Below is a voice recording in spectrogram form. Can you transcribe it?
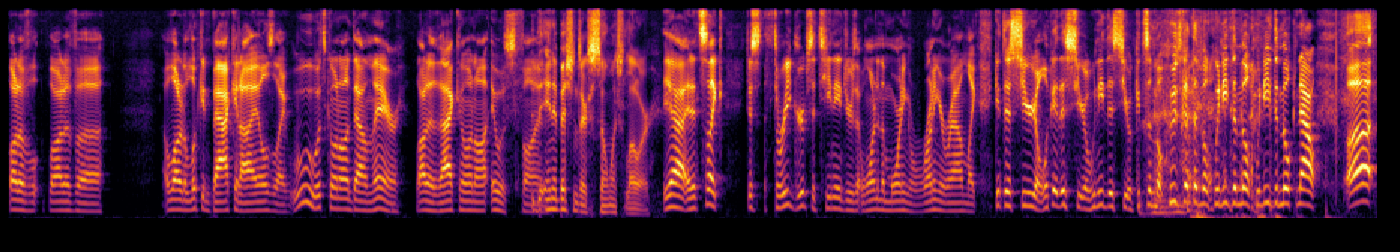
lot of lot of uh a lot of looking back at aisles like, ooh, what's going on down there? A lot of that going on. It was fun. The inhibitions are so much lower. Yeah, and it's like just three groups of teenagers at one in the morning running around like, get this cereal, look at this cereal, we need this cereal, get some milk. Who's got the milk? We need the milk. We need the milk now. Uh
